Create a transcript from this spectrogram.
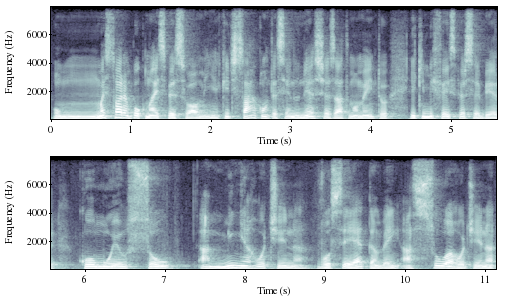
uma história um pouco mais pessoal minha que está acontecendo neste exato momento e que me fez perceber como eu sou a minha rotina. Você é também a sua rotina.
